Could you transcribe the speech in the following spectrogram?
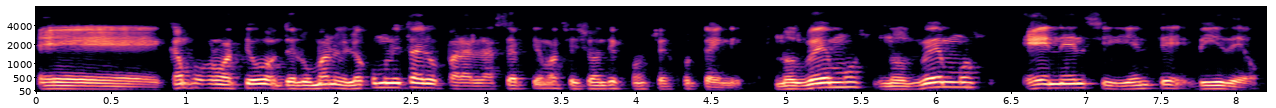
Eh, campo formativo del humano y lo comunitario para la séptima sesión de Consejo Técnico. Nos vemos, nos vemos en el siguiente video.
